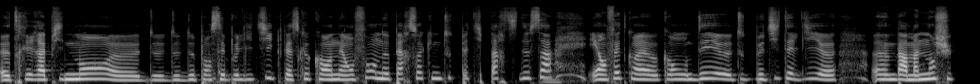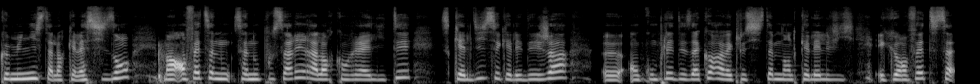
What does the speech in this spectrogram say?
euh, très rapidement euh, de, de, de pensée politique. Parce que quand on est enfant on ne perçoit qu'une toute petite partie de ça. Et en fait quand, quand on dès euh, toute petite elle dit euh, euh, bah maintenant je suis communiste alors qu'elle a 6 ans bah en fait ça nous ça nous pousse à rire alors qu'en réalité ce qu'elle dit c'est qu'elle est déjà euh, en complet désaccord avec le système dans lequel elle vit. Et que en fait ça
